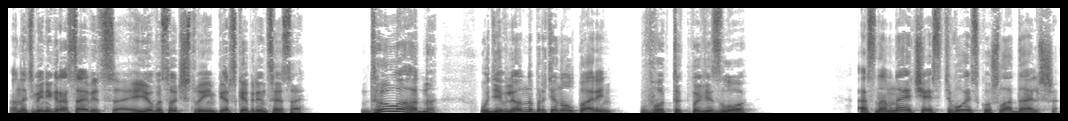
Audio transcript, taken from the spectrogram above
«Она тебе не красавица, а ее высочество имперская принцесса». «Да ладно!» — удивленно протянул парень. «Вот так повезло!» Основная часть войск ушла дальше,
